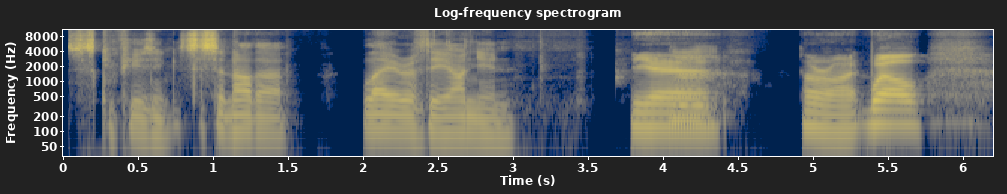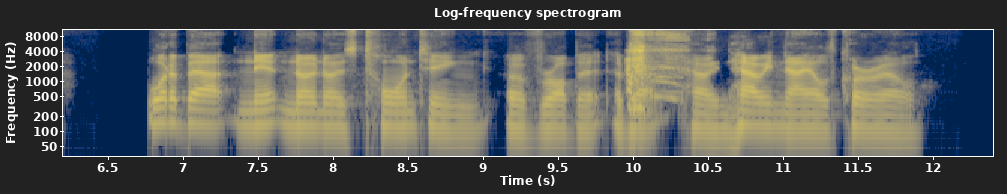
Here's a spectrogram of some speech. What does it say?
It's just confusing. It's just another layer of the onion. Yeah. All right. Well, what about Ne- Nono's taunting of Robert about how he, how he nailed Querelle?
